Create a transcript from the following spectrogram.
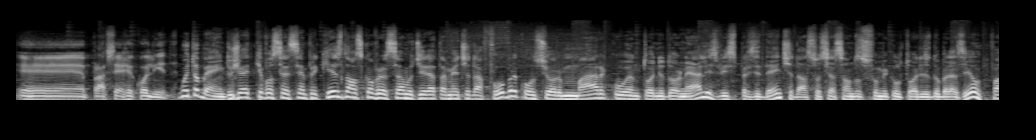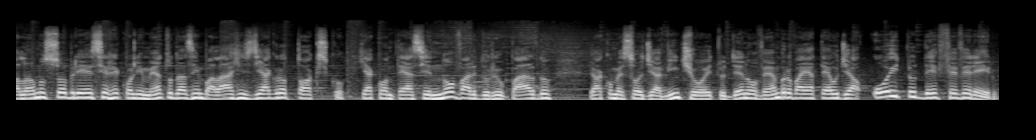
é, para ser recolhida. Muito bem, do jeito que você sempre quis, nós conversamos diretamente da FUBRA com o senhor Marco Antônio Dornelles, vice-presidente da Associação dos Fumicultores do Brasil. Falamos sobre esse recolhimento das embalagens de agrotóxico que acontece no Vale do Rio Pardo. Já começou dia 28 de novembro, vai até o dia 8 de fevereiro.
